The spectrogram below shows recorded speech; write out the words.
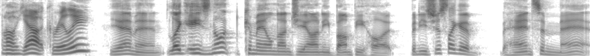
Oh, yuck, really? Yeah, man. Like he's not Kumail Nanjiani bumpy hot, but he's just like a handsome man.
